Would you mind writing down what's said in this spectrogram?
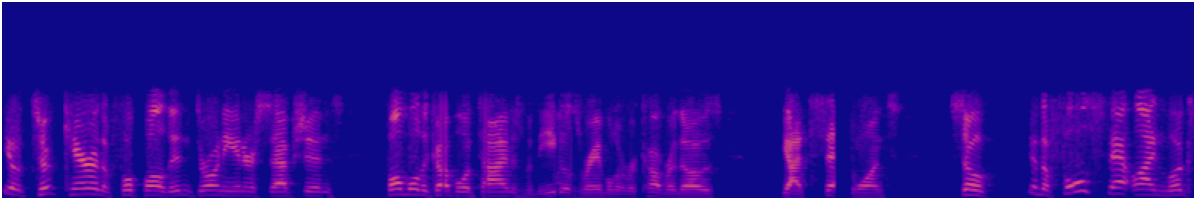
you know took care of the football, didn't throw any interceptions, fumbled a couple of times, but the Eagles were able to recover those. Got sacked once. So you know, the full stat line looks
